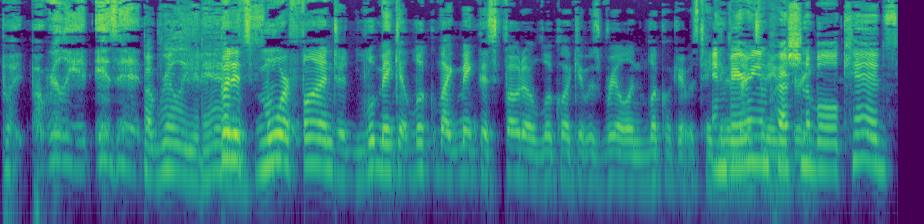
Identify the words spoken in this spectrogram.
But, but really it isn't. But really, it is. But it's more fun to look, make it look like, make this photo look like it was real and look like it was taken and very impressionable kids.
